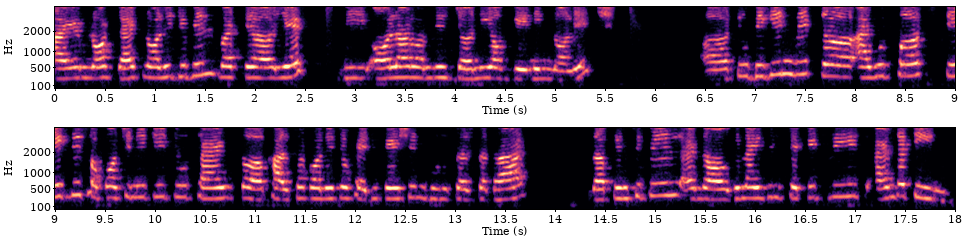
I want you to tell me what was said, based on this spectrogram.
I am not that knowledgeable, but uh, yes, we all are on this journey of gaining knowledge. Uh, to begin with, uh, I would first take this opportunity to thank Khalsa College of Education, Gurusar Sadhar, the principal and the organizing secretaries and the team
